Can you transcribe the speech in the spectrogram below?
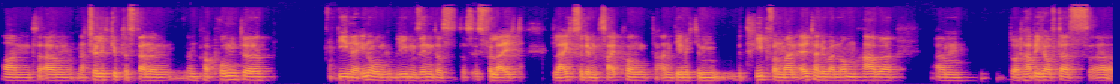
Und ähm, natürlich gibt es dann ein, ein, paar Punkte, die in Erinnerung geblieben sind. Das, das ist vielleicht gleich zu dem Zeitpunkt, an dem ich den Betrieb von meinen Eltern übernommen habe. Ähm, dort habe ich auf das, äh,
